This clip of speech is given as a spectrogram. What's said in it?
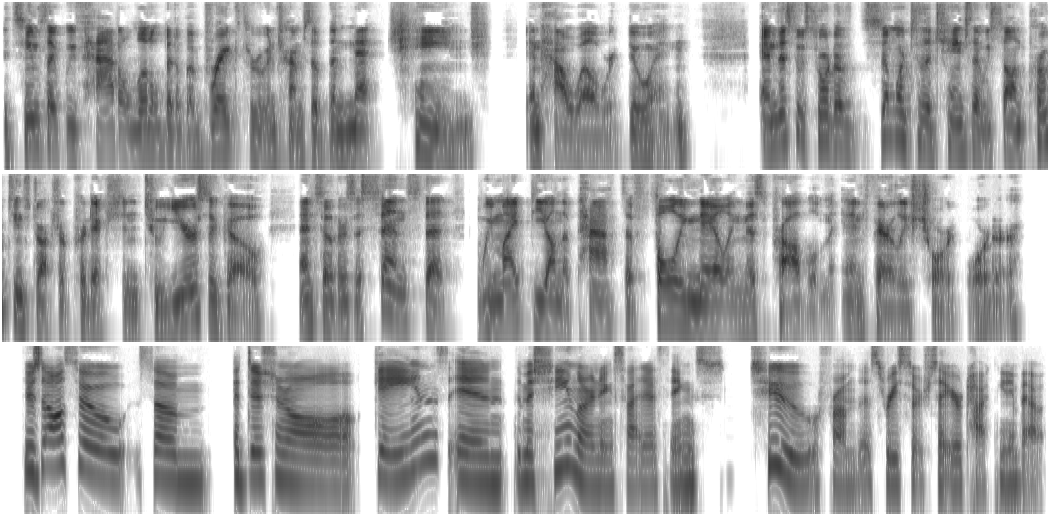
it seems like we've had a little bit of a breakthrough in terms of the net change in how well we're doing. And this was sort of similar to the change that we saw in protein structure prediction two years ago. And so there's a sense that we might be on the path to fully nailing this problem in fairly short order. There's also some additional gains in the machine learning side of things too from this research that you're talking about.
